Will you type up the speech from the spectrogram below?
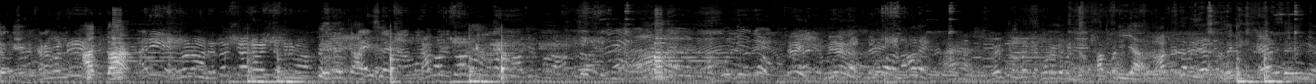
அப்படியே ஆகட்டுங்க அதான். அப்படியா? சரிங்க.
